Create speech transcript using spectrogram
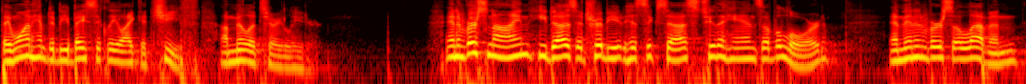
They want him to be basically like a chief, a military leader. And in verse 9, he does attribute his success to the hands of the Lord. And then in verse 11,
